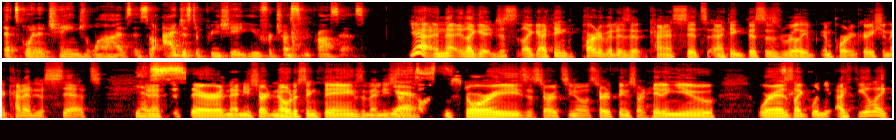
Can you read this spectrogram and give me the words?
that's going to change lives. And so I just appreciate you for trusting the process. Yeah, and that like it just like I think part of it is it kind of sits. I think this is really important creation. It kind of just sits, yes. and it sits there, and then you start noticing things, and then you start yes. telling stories. It starts, you know, start things start hitting you. Whereas like when I feel like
